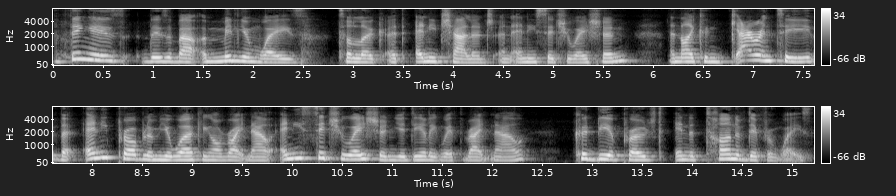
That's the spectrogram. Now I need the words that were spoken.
The thing is, there's about a million ways to look at any challenge and any situation. And I can guarantee that any problem you're working on right now, any situation you're dealing with right now, could be approached in a ton of different ways.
